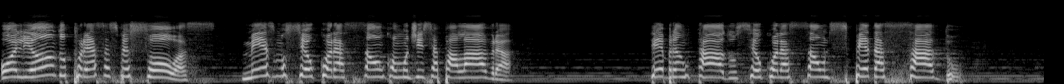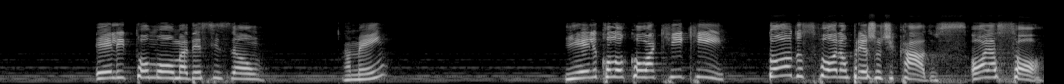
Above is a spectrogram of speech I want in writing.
olhando por essas pessoas, mesmo seu coração, como disse a palavra, quebrantado, o seu coração despedaçado, ele tomou uma decisão. Amém? E ele colocou aqui que todos foram prejudicados. Olha só.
